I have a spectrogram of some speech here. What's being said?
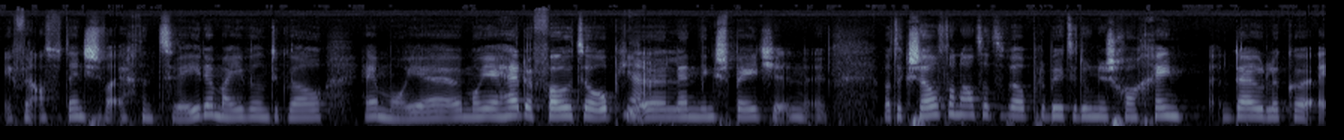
Ik vind advertenties wel echt een tweede, maar je wil natuurlijk wel een mooie, mooie headerfoto op je ja. Eh, landingspage. En, eh, wat ik zelf dan altijd wel probeer te doen, is gewoon geen duidelijke e-,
